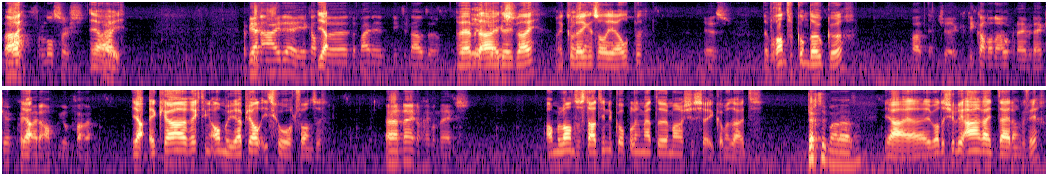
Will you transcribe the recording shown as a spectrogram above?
Ah, Hoi. verlossers. Ja, hi. Heb jij een AED? Ik had Ja. eh, de mijne niet in de auto. We hebben Ja, de. AED bij. Mijn collega zal je helpen. Yes. De brandweer komt ook hoor. Ah, check. Die kan dan overnemen denk ik. Kun Ja. je bij de ambu opvangen? Ja, ik ga richting Almu. Heb je al iets gehoord van ze? Eh, nee, nog helemaal niks. Ambulance staat in de koppeling met de Marche C. Kom eens uit. Zegt u maar even. Ja, eh, wat is jullie aanrijdtijd ongeveer?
